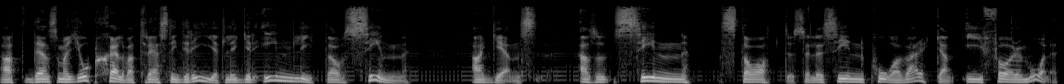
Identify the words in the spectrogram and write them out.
att den som har gjort själva träsnideriet lägger in lite av sin agens, alltså sin status eller sin påverkan i föremålet.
